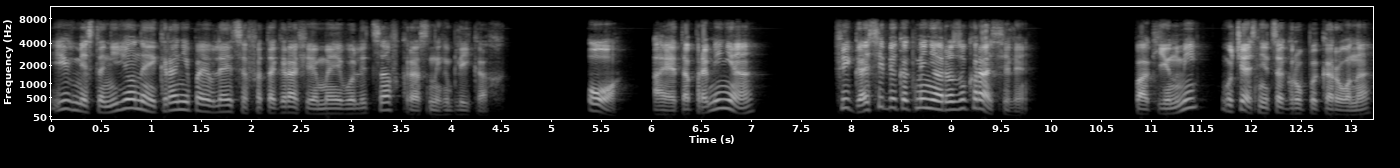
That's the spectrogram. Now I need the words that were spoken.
и вместо нее на экране появляется фотография моего лица в красных бликах. О, а это про меня! Фига себе, как меня разукрасили! Пак Юнми участница группы «Корона»,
